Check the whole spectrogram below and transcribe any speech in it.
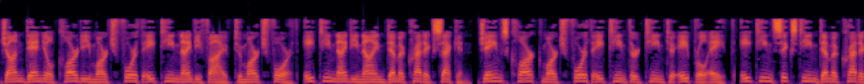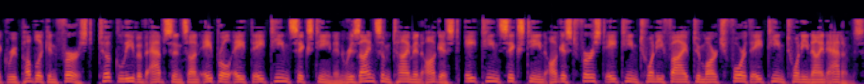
John Daniel Clardy March 4, 1895 to March 4, 1899 Democratic 2nd, James Clark March 4, 1813 to April 8, 1816 Democratic Republican 1st, took leave of absence on April 8, 1816 and resigned some time in August, 1816 August 1, 1820 1825 to March 4, 1829 Adams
